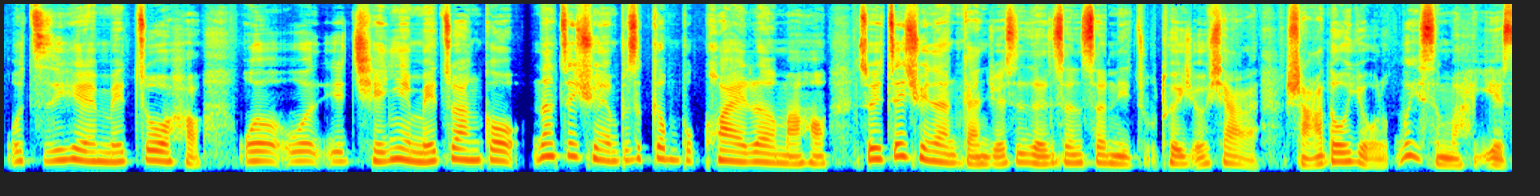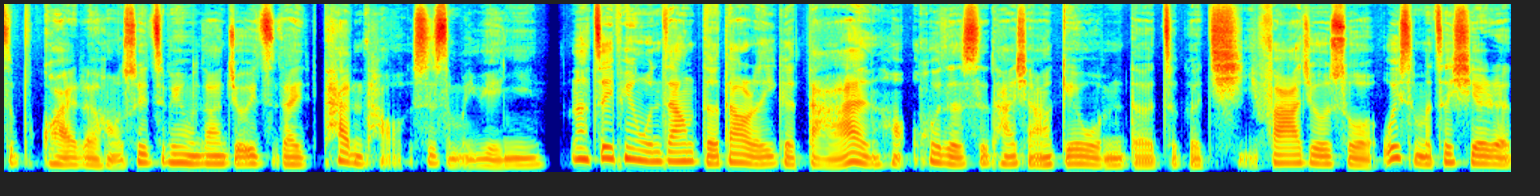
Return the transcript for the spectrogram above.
我职业也没做好，我我也钱也没赚够，那这群人不是更不快乐吗？哈，所以这群人感觉是人生胜利组，退休下来啥都有了，为什么也是不快乐？哈，所以这边文章就一直在探讨是什么原因。那这篇文章得到了一个答案，哈，或者是他想要给我们的这个启发，就是说为什么这些人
